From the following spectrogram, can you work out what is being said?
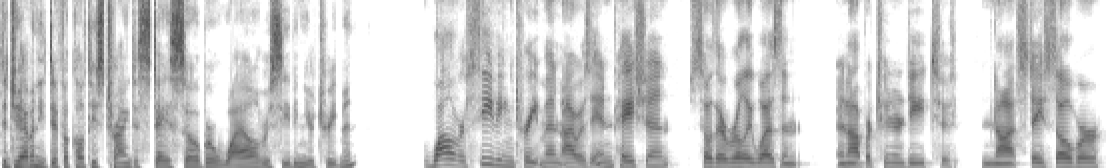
Did you have any difficulties trying to stay sober while receiving your treatment? While receiving treatment, I was inpatient, so there really wasn't an opportunity to not stay sober.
